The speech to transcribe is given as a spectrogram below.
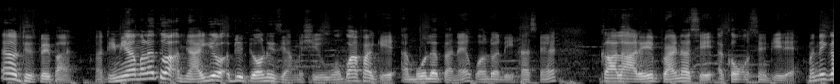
အဲ့တော့ display ပိုင်းဒီနေရာမှာလည်းသူကအများကြီးတော့အပြစ်ပြောနေစရာမရှိဘူး 1.5K AMOLED ဘန်နဲ့ 120 Hz နဲ့ ကာလာတွေ brightness တွေအကုန်အဆင်ပြေတယ်။မနစ်က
